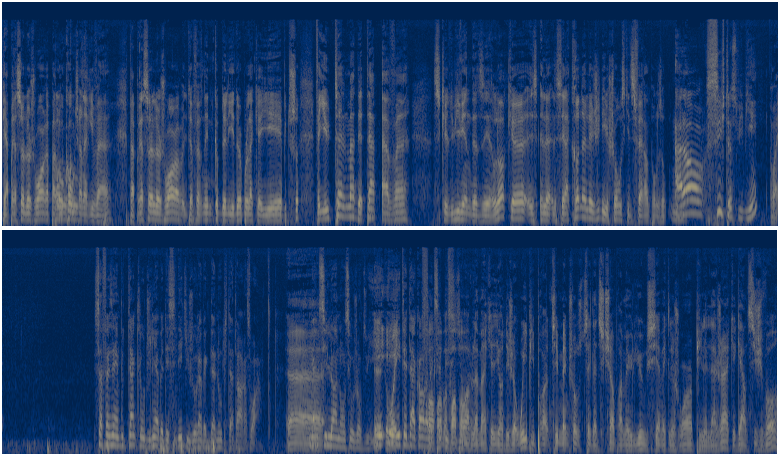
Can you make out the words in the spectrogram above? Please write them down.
Puis après ça, le joueur a parlé au coach, en arrivant. Puis après ça, le joueur, il t'a fait venir une coupe de leader pour l'accueillir, puis tout ça. Fait il y a eu tellement d'étapes avant ce que lui vient de dire là que c'est la chronologie des choses qui est différente pour nous autres. Alors, si je te suis bien, ouais ça faisait un bout de temps que Claude Julien avait décidé qu'il jouerait avec Dano et Tatar à soir. Euh, même s'il l'a annoncé aujourd'hui. Et, il était d'accord avec cette décision. Fort probablement qu'il y a déjà. Oui, puis même chose, la discussion a probablement eu lieu aussi avec le joueur puis l'agent que, garde, si j'y vais,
